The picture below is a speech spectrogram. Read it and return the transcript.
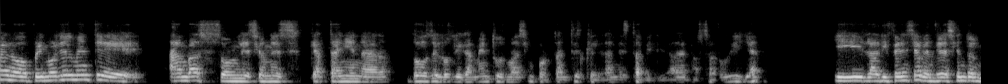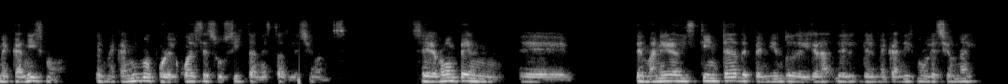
Bueno, primordialmente ambas son lesiones que atañen a dos de los ligamentos más importantes que le dan estabilidad a nuestra rodilla. Y la diferencia vendría siendo el mecanismo, el mecanismo por el cual se suscitan estas lesiones. Se rompen eh, de manera distinta dependiendo del, del, mecanismo lesional.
